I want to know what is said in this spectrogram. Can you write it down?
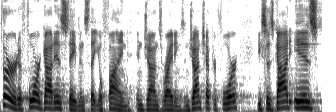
third of four God is statements that you'll find in John's writings. In John chapter 4, he says, God is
